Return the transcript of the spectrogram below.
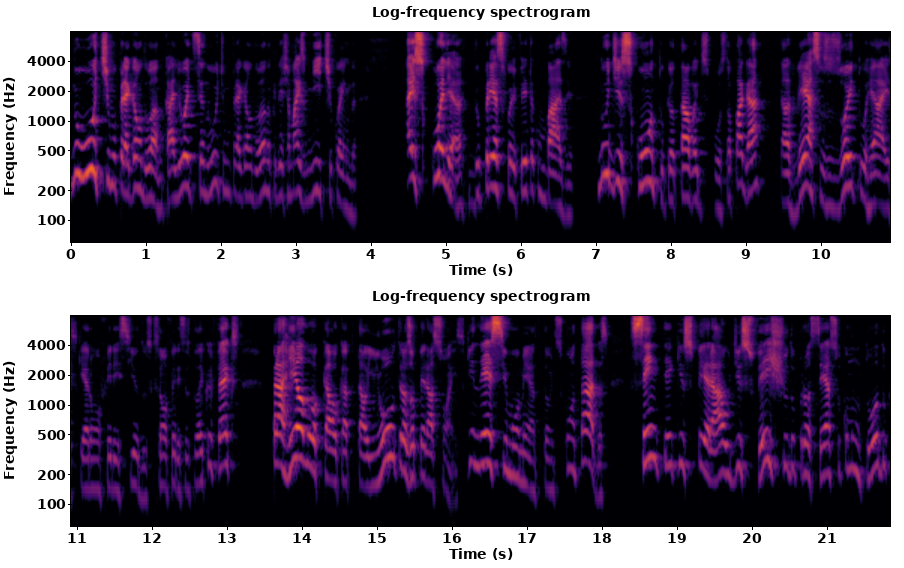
no último pregão do ano? Calhou de ser no último pregão do ano, que deixa mais mítico ainda. A escolha do preço foi feita com base no desconto que eu estava disposto a pagar, tá? versus os R$ reais que eram oferecidos, que são oferecidos pela Equifax, para realocar o capital em outras operações que nesse momento estão descontadas, sem ter que esperar o desfecho do processo como um todo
